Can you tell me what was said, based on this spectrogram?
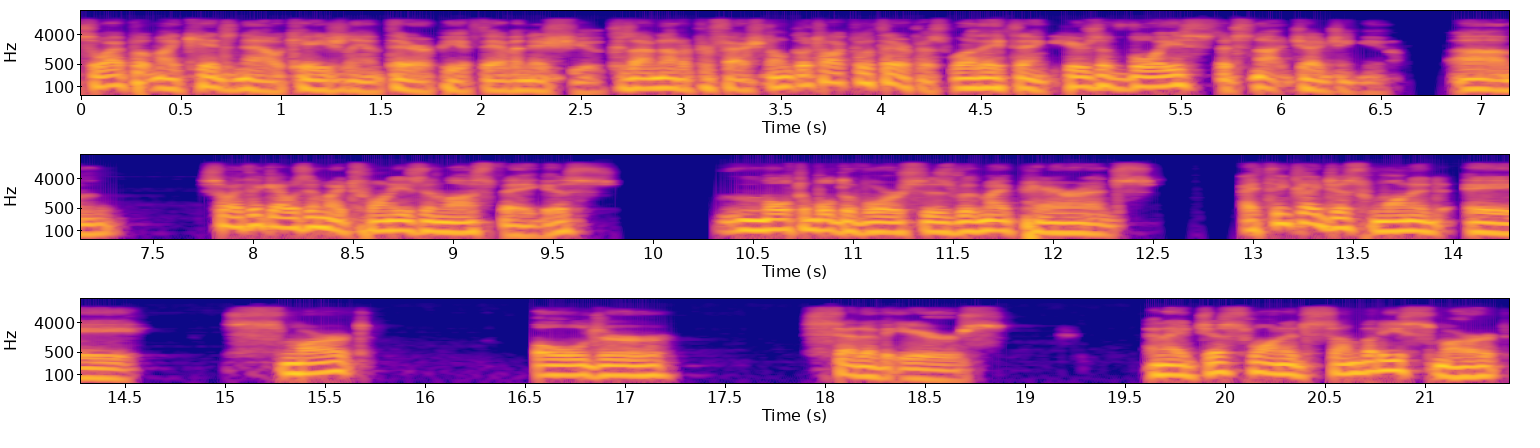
So I put my kids now occasionally in therapy if they have an issue because I'm not a professional. Go talk to a therapist. What do they think? Here's a voice that's not judging you. Um, so I think I was in my 20s in Las Vegas, multiple divorces with my parents. I think I just wanted a smart, older set of ears and I just wanted somebody smart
